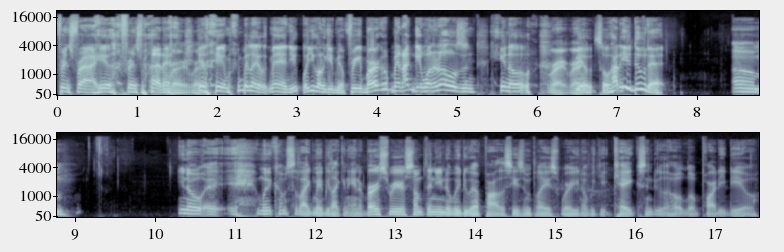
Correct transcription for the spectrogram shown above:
French fry here, French fry there. Right, right. Be like, man, you, well, you gonna give me a free burger? Man, I can get one of those, and you know, right, right. you know, so how do you do that? Um, you know, eh, eh, when it comes to like maybe like an anniversary or something, you know, we do have policies in place where you know we get cakes and do the whole little party deal.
